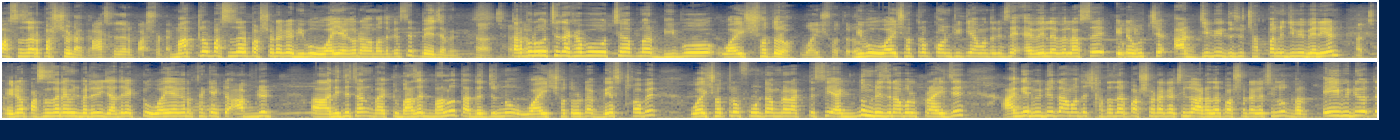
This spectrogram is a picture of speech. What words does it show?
পাঁচ হাজার পাঁচশো টাকা। পাঁচ হাজার পাঁচশো টাকা। মাত্র পাঁচ হাজার পাঁচশো টাকায় ভিভো ওয়াই এগারো আমাদের কাছে পেয়ে যাবেন। আচ্ছা তারপর হচ্ছে দেখাবো হচ্ছে আপনার ভিভো ওয়াই সতেরো। ওয়াই সতেরো। ভিভো ওয়াই সতেরো কোয়ান্টিটি আমাদের কাছে অ্যাভেলেবেল আছে। এটা হচ্ছে আট জিবি দুশো ছাপ্পান্ন জিবি ভেরিয়েন্ট আচ্ছা। এটা পাঁচ হাজার এমএচ ব্যাটারি যাদের একটু ওয়াই এগারো থাকে একটু আপডেট নিতে চান বা একটু বাজেট ভালো তাদের জন্য ওয়াই সতেরোটা বেস্ট হবে। ওয়াই সতেরো ফোনটা আমরা রাখতেছি একদম রিজনেবল প্রাইজে আগের ভিডিওতে আমাদের সাত হাজার পাঁচশো টাকা ছিল আট হাজার পাঁচশো টাকা ছিল বাট এই ভিডিওতে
